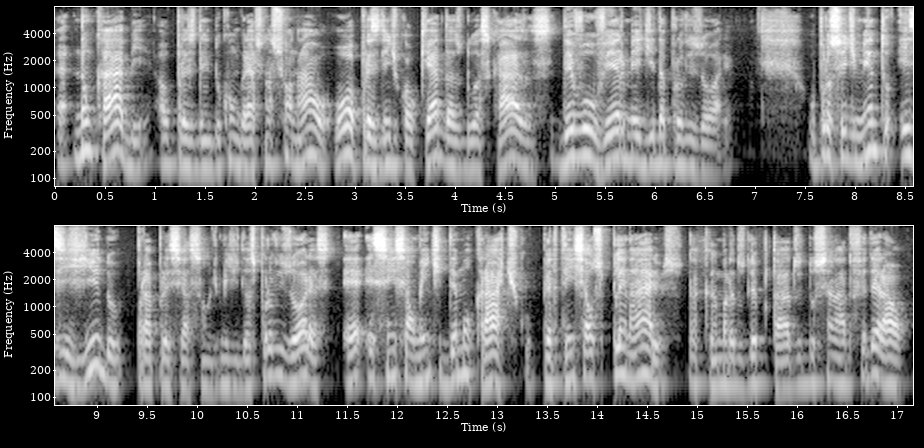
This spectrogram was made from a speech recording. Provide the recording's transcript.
é, não cabe ao presidente do Congresso Nacional ou ao presidente de qualquer das duas casas devolver medida provisória. O procedimento exigido para apreciação de medidas provisórias é essencialmente democrático, pertence aos plenários da Câmara dos Deputados e do Senado Federal.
